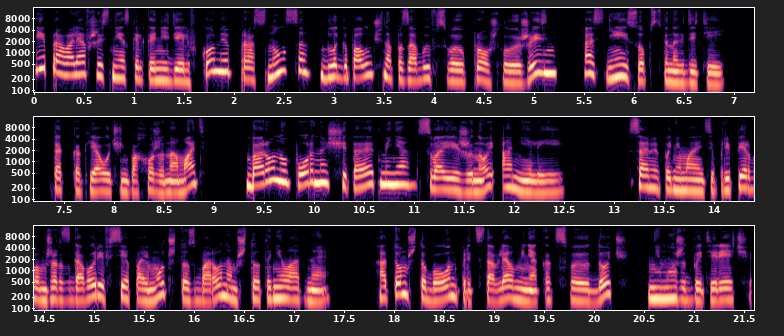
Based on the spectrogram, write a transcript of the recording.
и, провалявшись несколько недель в коме, проснулся, благополучно позабыв свою прошлую жизнь, а с ней и собственных детей. Так как я очень похожа на мать, барон упорно считает меня своей женой Амелией. Сами понимаете, при первом же разговоре все поймут, что с бароном что-то неладное. О том, чтобы он представлял меня как свою дочь, не может быть и речи.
